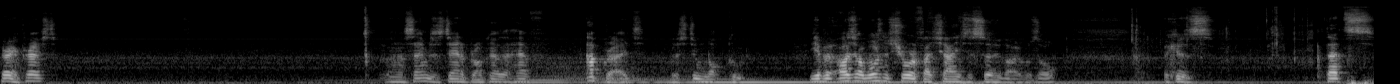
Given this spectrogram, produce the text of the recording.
very impressed. Uh, same as a standard Bronco, they have upgrades, but still not good. Yeah, but I, I wasn't sure if they changed the servo was all because that's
